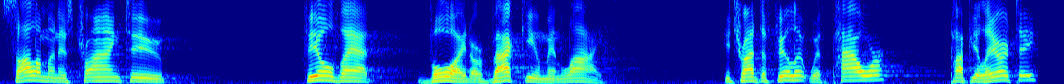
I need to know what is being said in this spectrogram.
Solomon is trying to fill that void or vacuum in life. He tried to fill it with power, popularity,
